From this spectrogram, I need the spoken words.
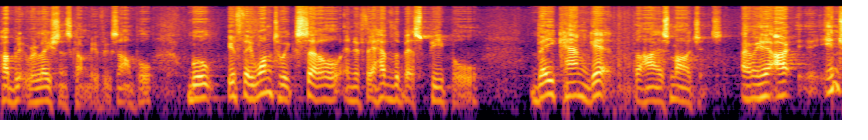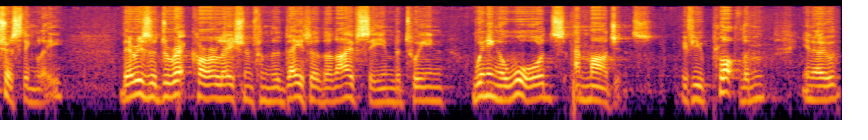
public relations company, for example, will, if they want to excel and if they have the best people, they can get the highest margins. I mean, I, interestingly, there is a direct correlation from the data that I've seen between winning awards and margins. If you plot them, you know,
